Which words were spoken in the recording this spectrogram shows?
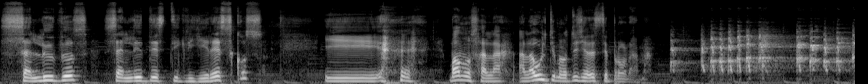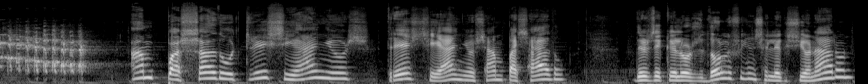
saludos, saludos tigrillerescos. Y vamos a la, a la última noticia de este programa. Han pasado 13 años, 13 años han pasado desde que los Dolphins seleccionaron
